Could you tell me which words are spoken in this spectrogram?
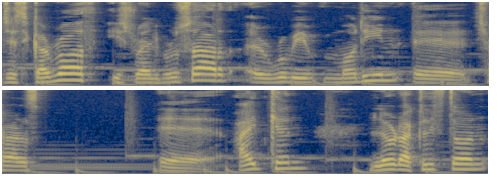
Jessica Roth, Israel Broussard, Ruby Modin, eh, Charles eh, Aitken, Laura Clifton,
